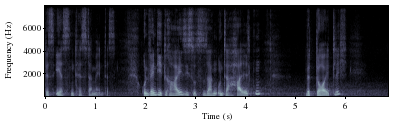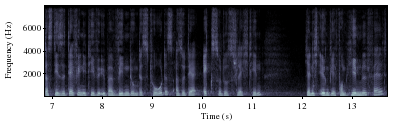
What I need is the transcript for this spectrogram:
des Ersten Testamentes. Und wenn die drei sich sozusagen unterhalten, wird deutlich, dass diese definitive Überwindung des Todes, also der Exodus schlechthin, ja nicht irgendwie vom Himmel fällt,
